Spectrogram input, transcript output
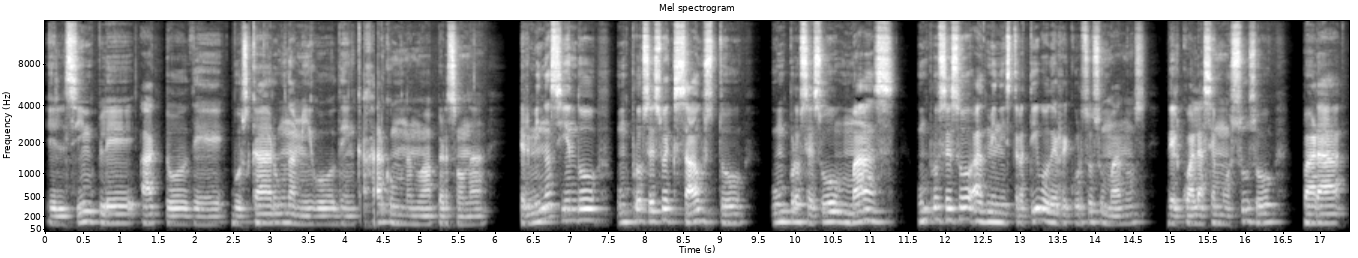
el simple acto de buscar un amigo, de encajar con una nueva persona, termina siendo un proceso exhausto, un proceso más, un proceso administrativo de recursos humanos del cual hacemos uso para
